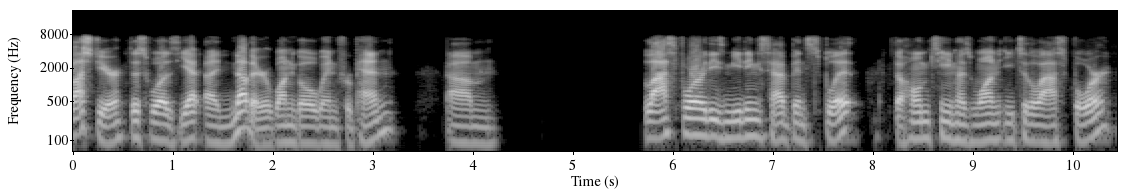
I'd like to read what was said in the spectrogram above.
Last year, this was yet another one goal win for Penn. Um, last four of these meetings have been split. The home team has won each of the last four.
